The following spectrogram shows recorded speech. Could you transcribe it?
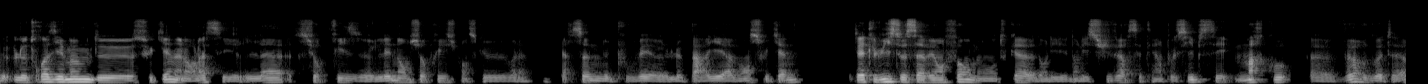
Le, troisième homme de ce week-end, alors là, c'est la surprise, euh, l'énorme surprise. Je pense que voilà, personne ne pouvait euh, le parier avant ce week-end. Peut-être lui se savait en forme, mais en tout cas, dans les, dans les suiveurs, c'était impossible. C'est Marco euh, Vergotter.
